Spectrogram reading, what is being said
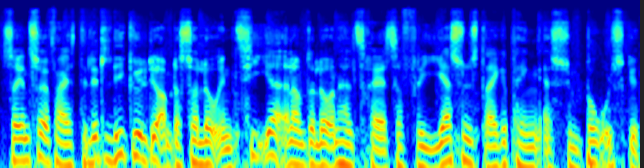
så indså jeg faktisk, det er lidt ligegyldigt, om der så lå en 10'er, eller om der lå en 50'er, fordi jeg synes, drikkepenge er symbolske.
